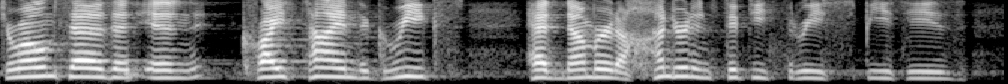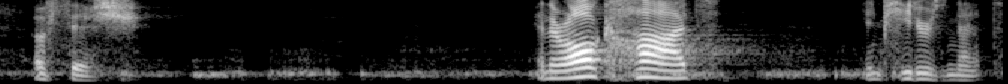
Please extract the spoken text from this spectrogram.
Jerome says that in Christ's time, the Greeks had numbered 153 species of fish. And they're all caught in Peter's net.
